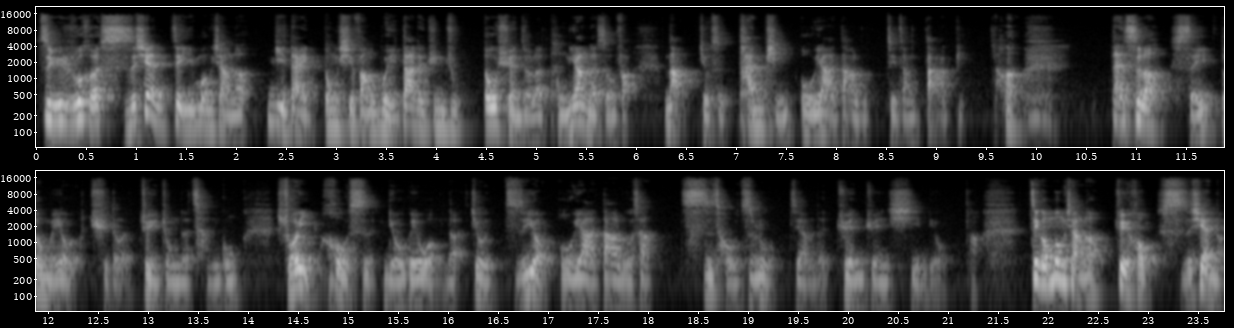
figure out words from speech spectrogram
至于如何实现这一梦想呢？历代东西方伟大的君主都选择了同样的手法，那就是摊平欧亚大陆这张大饼。但是呢，谁都没有取得最终的成功，所以后世留给我们的就只有欧亚大陆上丝绸之路这样的涓涓细流啊。这个梦想呢，最后实现了，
